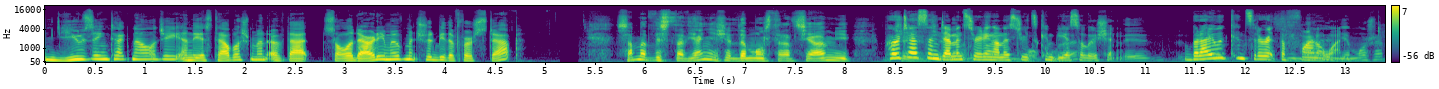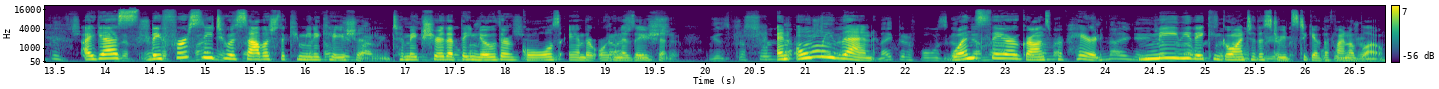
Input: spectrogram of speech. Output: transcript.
using technology and the establishment of that solidarity movement should be the first step? Protests and demonstrating on the streets can be a solution. But I would consider it the final one. I guess they first need to establish the communication to make sure that they know their goals and their organization. And only then, once they are grounds prepared, maybe they can go onto the streets to give the final blow.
